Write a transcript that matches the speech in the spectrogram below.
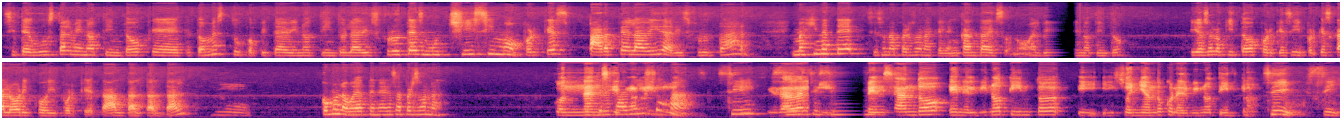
si te gusta el vino tinto, que te tomes tu copita de vino tinto y la disfrutes muchísimo, porque es parte de la vida, disfrutar. Imagínate si es una persona que le encanta eso, ¿no? El vino tinto. Y yo se lo quito porque sí, porque es calórico y porque tal, tal, tal, tal. ¿Cómo la voy a tener esa persona? Con ansiedad. Sí, pensando en el vino tinto y, soñando con el vino tinto. Sí, sí,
